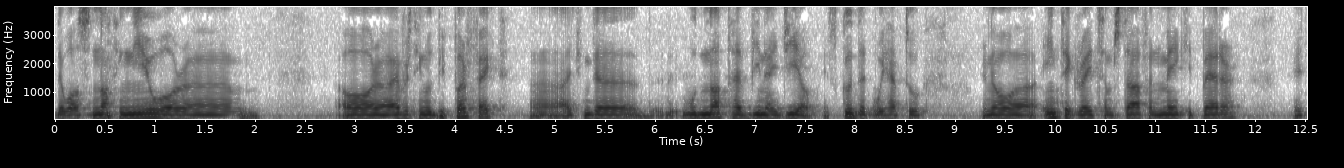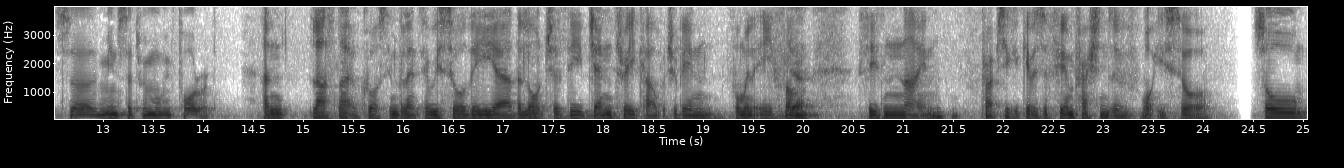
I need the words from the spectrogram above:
there was nothing new or um, or uh, everything would be perfect, uh, I think the, would not have been ideal. It's good that we have to, you know, uh, integrate some stuff and make it better. It uh, means that we're moving forward. And last night, of course, in Valencia, we saw the uh, the launch of the Gen three car, which will be in Formula E from yeah. season nine. Perhaps you could give us a few impressions of what you saw. So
